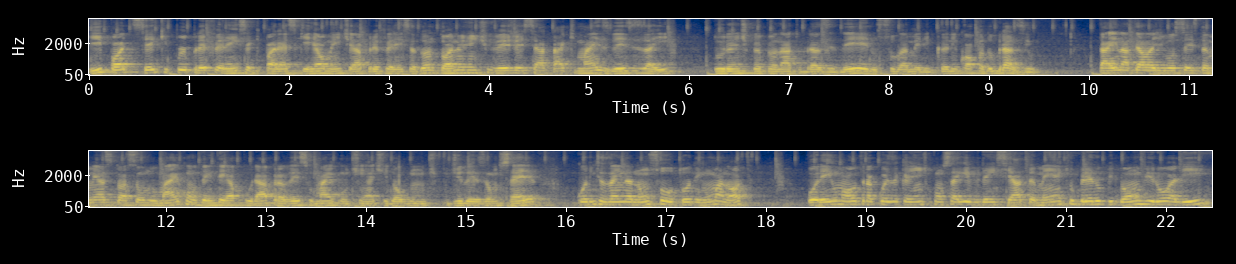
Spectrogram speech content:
E pode ser que por preferência, que parece que realmente é a preferência do Antônio, a gente veja esse ataque mais vezes aí durante o Campeonato Brasileiro, Sul-Americano e Copa do Brasil. Tá aí na tela de vocês também a situação do Maicon, tentei apurar para ver se o Maicon tinha tido algum tipo de lesão séria. O Corinthians ainda não soltou nenhuma nota. Porém, uma outra coisa que a gente consegue evidenciar também é que o Breno Bidon virou ali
